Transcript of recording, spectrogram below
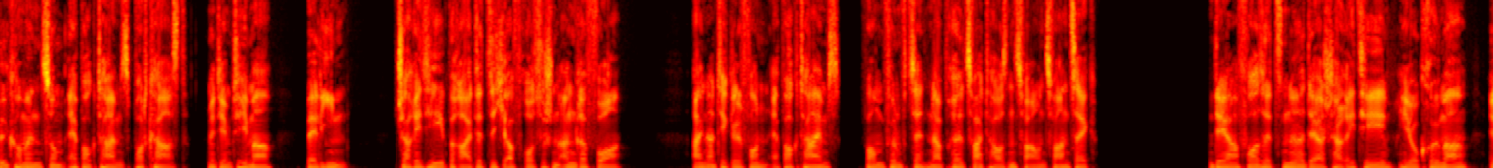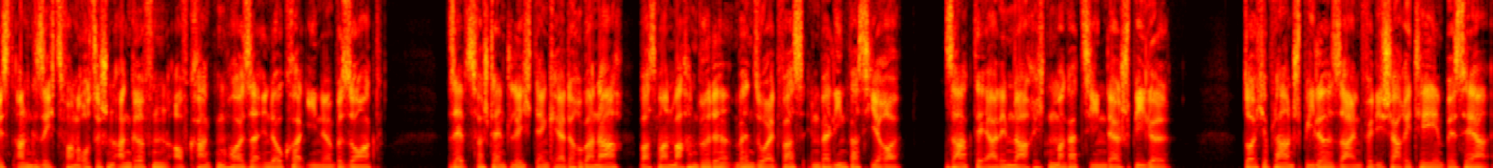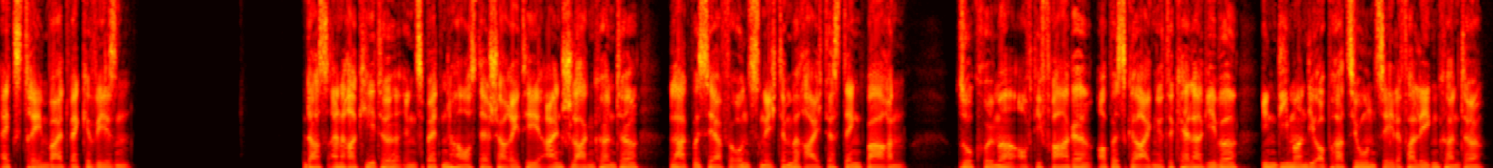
Willkommen zum Epoch Times Podcast mit dem Thema Berlin. Charité bereitet sich auf russischen Angriff vor. Ein Artikel von Epoch Times vom 15. April 2022. Der Vorsitzende der Charité, Heo Krömer, ist angesichts von russischen Angriffen auf Krankenhäuser in der Ukraine besorgt. Selbstverständlich denke er darüber nach, was man machen würde, wenn so etwas in Berlin passiere, sagte er dem Nachrichtenmagazin Der Spiegel. Solche Planspiele seien für die Charité bisher extrem weit weg gewesen. Dass eine Rakete ins Bettenhaus der Charité einschlagen könnte, lag bisher für uns nicht im Bereich des Denkbaren. So Krömer auf die Frage, ob es geeignete Keller gebe, in die man die Operationssäle verlegen könnte.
